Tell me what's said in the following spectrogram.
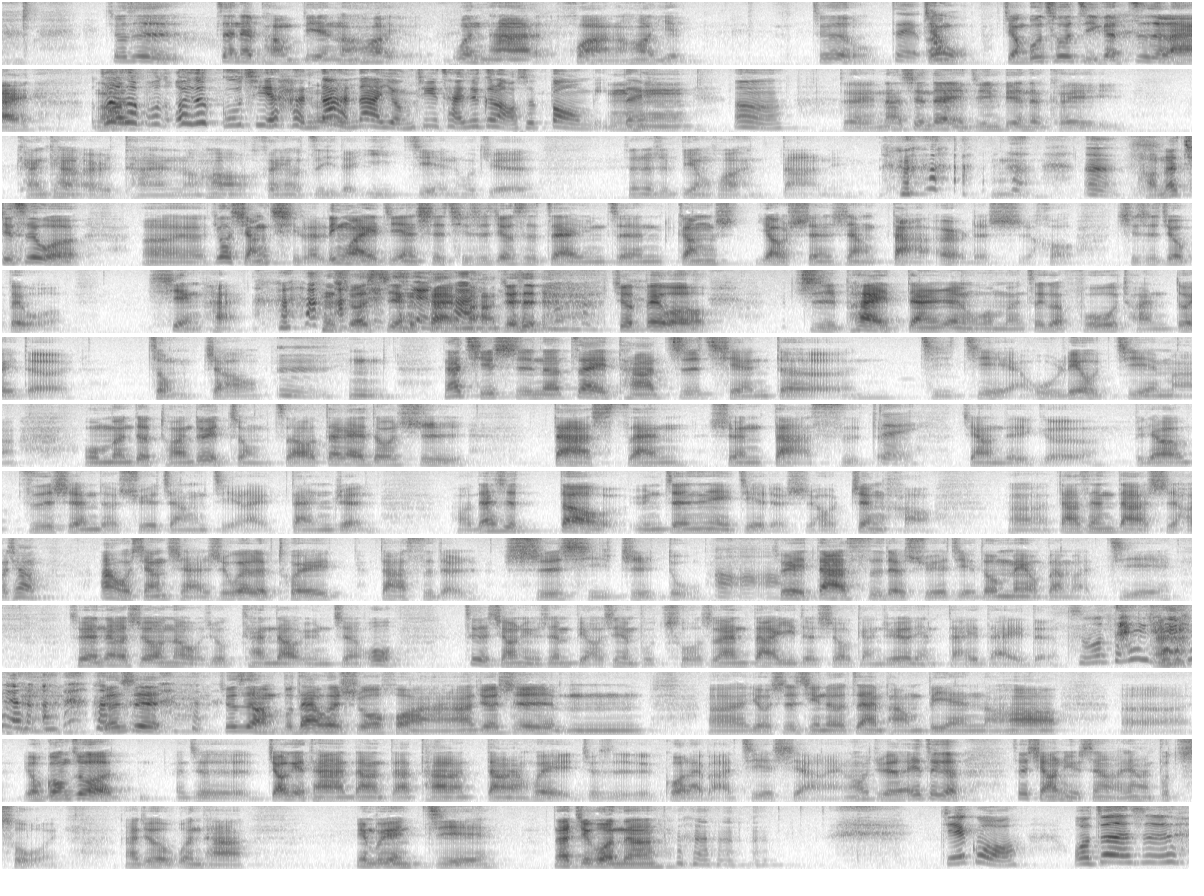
就是站在旁边，然后问他话，然后也就是讲讲不出几个字来。我是鼓起很大很大的勇气才去跟老师报名的。嗯，嗯对，那现在已经变得可以侃侃而谈，然后很有自己的意见，我觉得。真的是变化很大呢。嗯，嗯好，那其实我呃又想起了另外一件事，其实就是在云珍刚要升上大二的时候，其实就被我陷害，说陷害嘛，害就是就被我指派担任我们这个服务团队的总招。嗯嗯，那其实呢，在他之前的几届啊，五六届嘛。我们的团队总招大概都是大三升大四的这样的一个比较资深的学长姐来担任，好，但是到云珍那届的时候，正好呃大三大四好像啊，我想起来是为了推大四的实习制度，所以大四的学姐都没有办法接，所以那个时候呢，我就看到云珍哦。这个小女生表现不错，虽然大一的时候感觉有点呆呆的。什么呆呆的？就是就是好像不太会说话，然后就是嗯呃有事情都在旁边，然后呃有工作就是交给她，当她她当然会就是过来把她接下来，然后觉得哎这个这个小女生好像还不错，那就问他愿不愿意接，那结果呢？结果我真的是。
